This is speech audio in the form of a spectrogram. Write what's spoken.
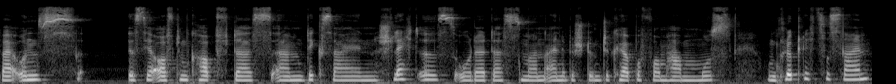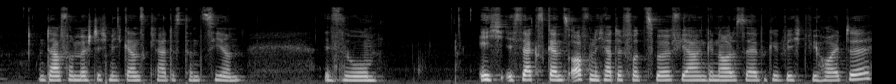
Bei uns ist ja oft im Kopf, dass ähm, Dicksein schlecht ist oder dass man eine bestimmte Körperform haben muss, um glücklich zu sein. Und davon möchte ich mich ganz klar distanzieren. Also, ich, ich sage es ganz offen, ich hatte vor zwölf Jahren genau dasselbe Gewicht wie heute.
